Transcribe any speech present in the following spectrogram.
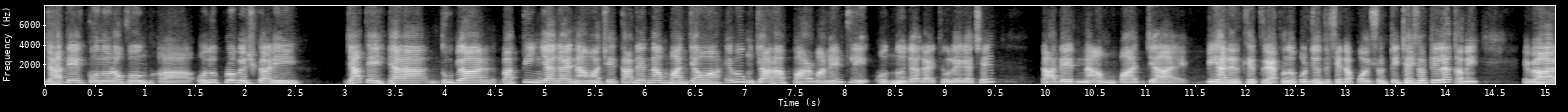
যাতে কোনো রকম অনুপ্রবেশকারী, যাতে যারা দুবার বা তিন জায়গায় নাম আছে তাদের নাম বাদ যাওয়া এবং যারা পার্মানেন্টলি অন্য জায়গায় চলে গেছে তাদের নাম বাদ যায়। বিহারের ক্ষেত্রে এখনও পর্যন্ত সেটা পঁয়ষট্টি, ছেষট্টি লাখ। আমি এবার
